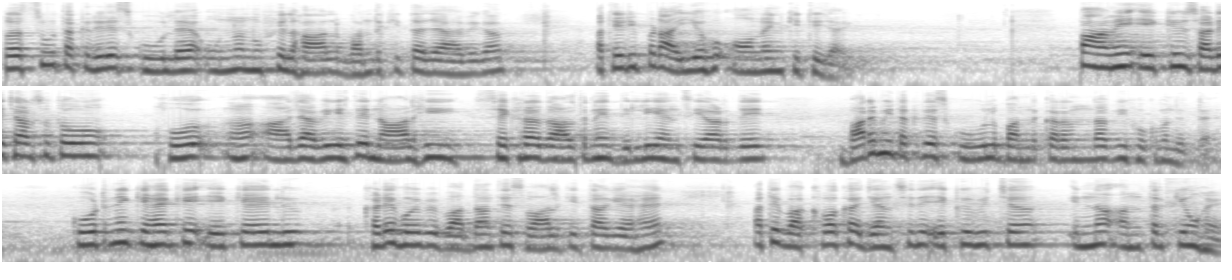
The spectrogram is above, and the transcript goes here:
ਪਲੱਸ 2 ਤੱਕ ਜਿਹੜੇ ਸਕੂਲ ਹੈ, ਉਹਨਾਂ ਨੂੰ ਫਿਲਹਾਲ ਬੰਦ ਕੀਤਾ ਜਾਵੇਗਾ ਅਤੇ ਜਿਹੜੀ ਪੜ੍ਹਾਈ ਹੈ, ਉਹ ਆਨਲਾਈਨ ਕੀਤੀ ਜਾਏਗੀ ਭਾਵੇਂ ਇੱਕ 450 ਤੋਂ ਹੋ ਆ ਜਾਵੇ, ਇਸ ਦੇ ਨਾਲ ਹੀ ਸਿਖਰ ਅਦਾਲਤ ਨੇ ਦਿੱਲੀ ਐਨਸੀਆਰ ਦੇ 12ਵੀਂ ਤੱਕ ਦੇ ਸਕੂਲ ਬੰਦ ਕਰਨ ਦਾ ਵੀ ਹੁਕਮ ਦਿੱਤਾ ਹੈ। ਕੋਰਟ ਨੇ ਕਿਹਾ ਕਿ ਏਕੇ ਲਈ ਖੜੇ ਹੋਏ ਵਿਵਾਦਾਂ ਤੇ ਸਵਾਲ ਕੀਤਾ ਗਿਆ ਹੈ ਅਤੇ ਵੱਖ-ਵੱਖ ਏਜੰਸੀ ਦੇ ਇੱਕ ਵਿੱਚ ਇੰਨਾ ਅੰਤਰ ਕਿਉਂ ਹੈ?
